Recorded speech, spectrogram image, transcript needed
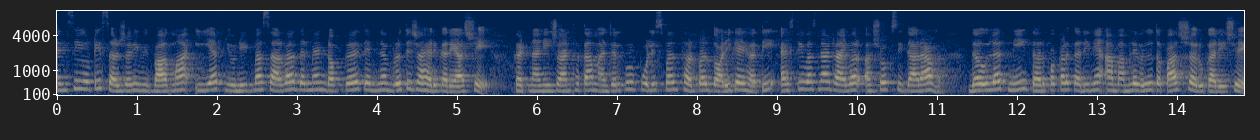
એનસીઓટી સર્જરી વિભાગમાં ઈએફ યુનિટમાં સારવાર દરમિયાન ડોક્ટરે તેમને મૃત જાહેર કર્યા છે. ઘટનાની જાણ થતાં માંજલપુર પોલીસ પણ સ્થળ પર દોડી ગઈ હતી. એસટી બસના ડ્રાઈવર અશોક સીતારામ દૌલતની ધરપકડ કરીને આ મામલે વધુ તપાસ શરૂ કરી છે.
